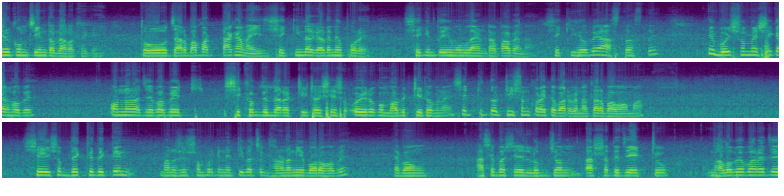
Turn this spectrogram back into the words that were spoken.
এরকম চিন্তাধারা থেকে। তো যার বাবার টাকা নাই, সে কিন্ডার গার্ডেনে পড়ে, সে কিন্তু এই মূল্যায়নটা পাবে না। সে কী হবে? আস্তে আস্তে এই বৈষম্যের শিকার হবে। অন্যরা যেভাবে শিক্ষকদের দ্বারা ট্রিট হয়, সে ওই রকমভাবে ট্রিট হবে না। সে তো টিউশন করাইতে পারবে না তার বাবা মা সেই সব দেখতে দেখতে মানুষের সম্পর্কে নেতিবাচক ধারণা নিয়ে বড় হবে এবং আশেপাশের লোকজন তার সাথে যে একটু ভালো ব্যাপারে যে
